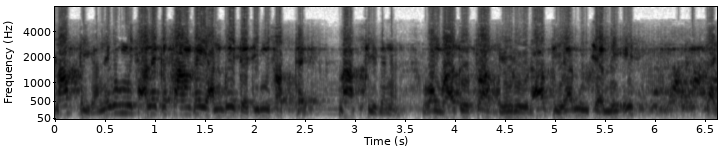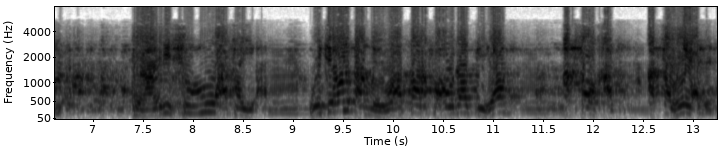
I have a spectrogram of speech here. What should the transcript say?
Nabi kan. Itu misalnya kesampaian gue jadi musodek nabi tenan. Wong batu toh biru nabi ya menjami dari semua saya. Wujud orang tahu watar fauna dia asal asal ya deh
